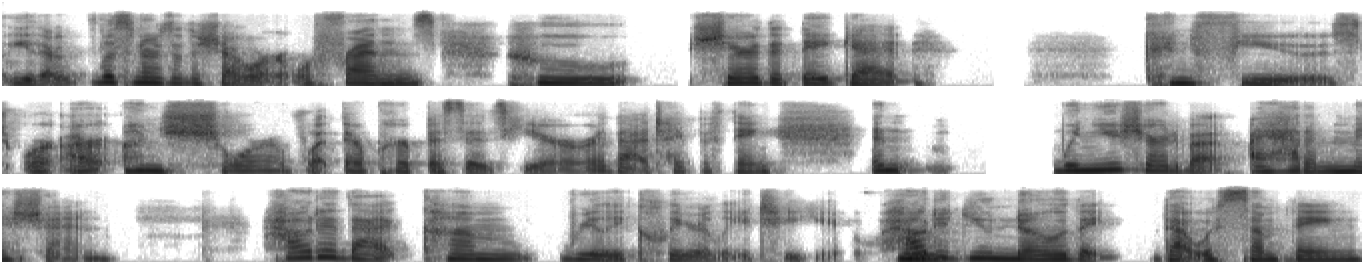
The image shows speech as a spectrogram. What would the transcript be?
either listeners of the show or, or friends who share that they get confused or are unsure of what their purpose is here or that type of thing. And when you shared about, I had a mission, how did that come really clearly to you? How mm. did you know that that was something,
